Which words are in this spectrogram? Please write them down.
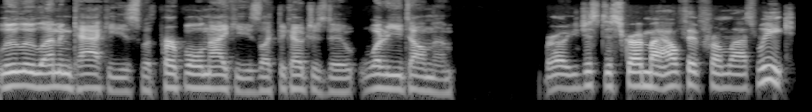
Lululemon khakis with purple Nikes like the coaches do? What are you telling them? Bro, you just described my outfit from last week.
